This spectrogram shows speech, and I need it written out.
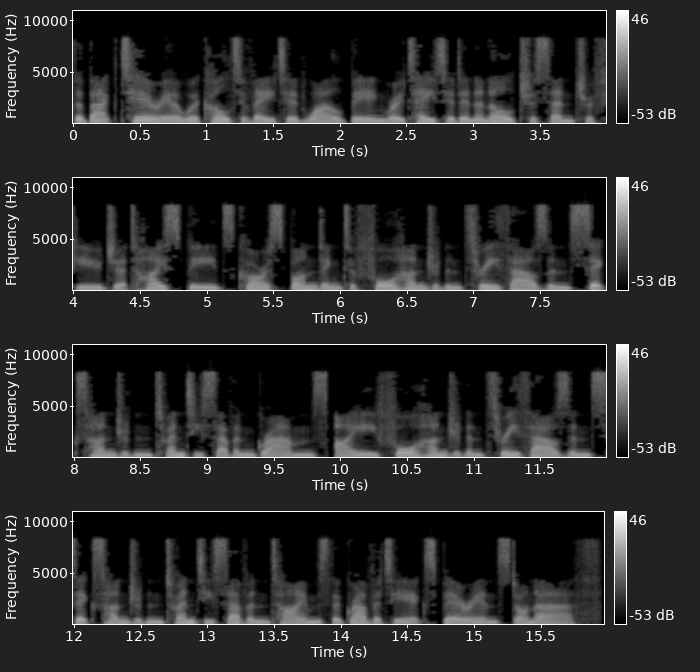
The bacteria were cultivated while being rotated in an ultracentrifuge at high speeds corresponding to 403,627 grams i.e. 403,627 times the gravity experienced on Earth.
